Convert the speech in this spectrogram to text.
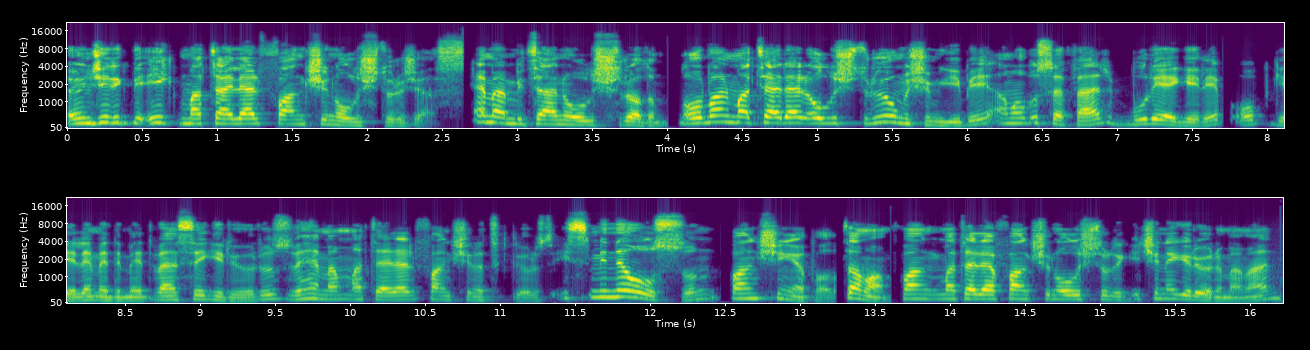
Öncelikle ilk materyal function oluşturacağız. Hemen bir tane oluşturalım. Normal materyal oluşturuyormuşum gibi ama bu sefer buraya gelip hop gelemedim advance'e giriyoruz ve hemen materyal function'a tıklıyoruz. İsmi ne olsun? Function yapalım. Tamam. Fun materyal function oluşturduk. İçine giriyorum hemen.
